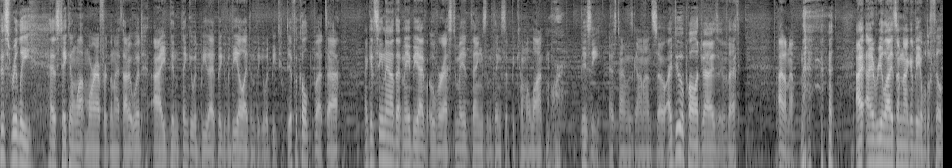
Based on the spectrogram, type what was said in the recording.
This really has taken a lot more effort than I thought it would. I didn't think it would be that big of a deal. I didn't think it would be too difficult, but uh, I can see now that maybe I've overestimated things and things have become a lot more busy as time has gone on. So I do apologize if that. I don't know. I, I realize I'm not going to be able to fill,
